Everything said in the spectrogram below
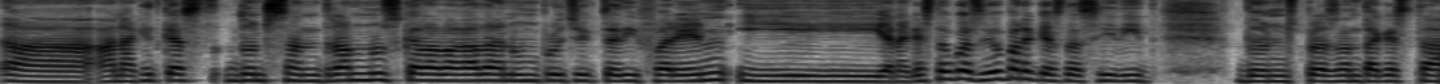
Eh, en aquest cas, doncs, centrant-nos cada vegada en un projecte diferent i en aquesta ocasió perquè has decidit doncs, presentar aquesta,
